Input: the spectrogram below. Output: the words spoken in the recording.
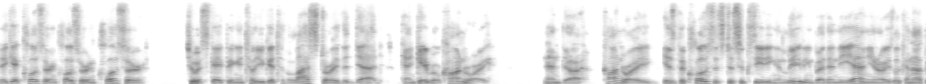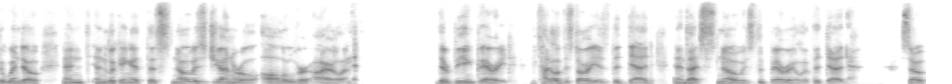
they get closer and closer and closer to escaping until you get to the last story, The Dead, and Gabriel Conroy. And uh, Conroy is the closest to succeeding and leaving, but in the end, you know, he's looking out the window and and looking at the snow is general all over Ireland. They're being buried. The title of the story is The Dead, and that snow is the burial of the dead. So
